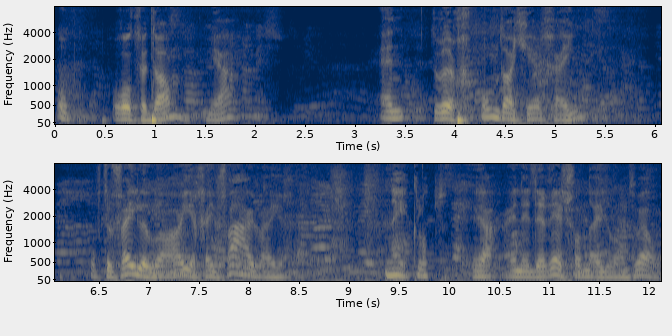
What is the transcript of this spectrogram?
Op Rotterdam, ja. En terug, omdat je geen... Op de Veluwe had je geen vaarwegen. Nee, klopt. Ja, en in de rest van Nederland wel.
